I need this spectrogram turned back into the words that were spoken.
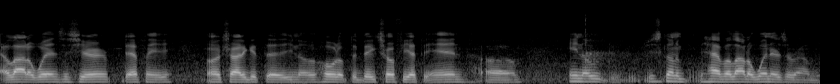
a lot of wins this year. Definitely going to try to get the, you know, hold up the big trophy at the end. Um, you know, just going to have a lot of winners around me.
